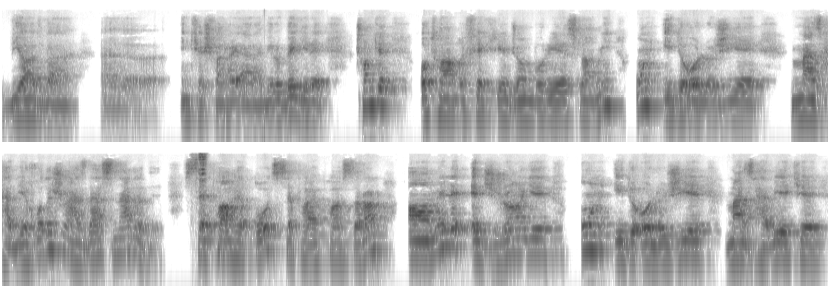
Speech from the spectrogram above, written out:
بیاد و این کشورهای عربی رو بگیره. چون که اتاق فکری جمهوری اسلامی اون ایدئولوژی مذهبی خودش رو از دست نداده. سپاه قدس سپاه پاسداران عامل اجرای اون ایدئولوژی مذهبی که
